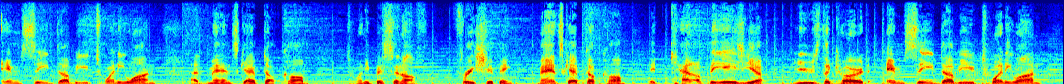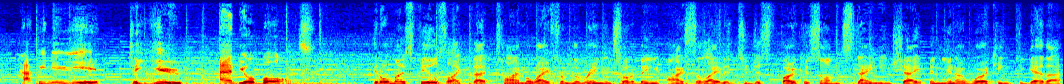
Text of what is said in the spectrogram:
MCW21 at manscaped.com. 20% off, free shipping, manscaped.com. It cannot be easier. Use the code MCW21. Happy New Year to you and your balls. it almost feels like that time away from the ring and sort of being isolated to just focus on staying in shape and you know working together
